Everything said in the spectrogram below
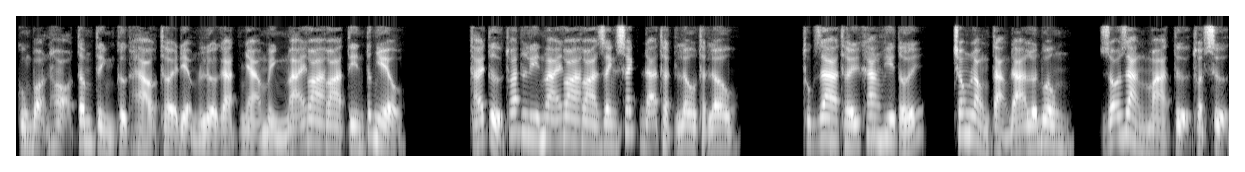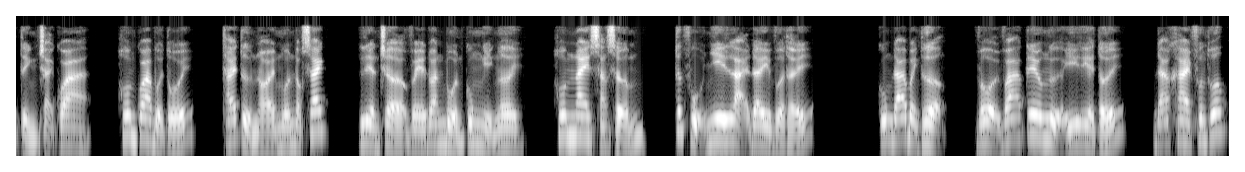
cùng bọn họ tâm tình cực hảo thời điểm lừa gạt nhà mình mãi hoa hoa tin tức nhiều. Thái tử thoát ly mãi hoa hoa danh sách đã thật lâu thật lâu. Thục ra thấy Khang Hy tới, trong lòng tảng đá lớn bông, rõ ràng mà tự thuật sự tình trải qua, hôm qua buổi tối, thái tử nói muốn đọc sách, liền trở về đoan buồn cung nghỉ ngơi, hôm nay sáng sớm, tức phụ nhi lại đây vừa thấy. Cũng đã bệnh thượng, vội vã kêu ngự y đi tới, đã khai phương thuốc.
